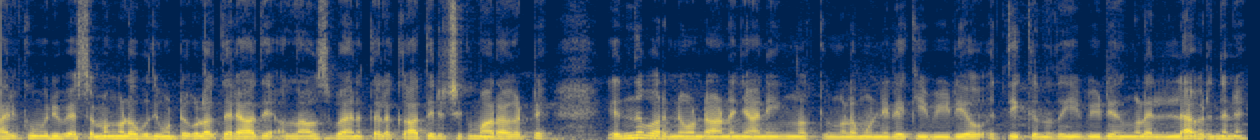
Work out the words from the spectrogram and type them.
ആർക്കും ഒരു വിഷമങ്ങളോ ബുദ്ധിമുട്ടുകളോ തരാതെ അള്ളാഹു സുബാനത്തല കാത്തിരക്ഷിക്കുമാറാകട്ടെ എന്ന് പറഞ്ഞുകൊണ്ടാണ് ഞാൻ നിങ്ങൾക്ക് നിങ്ങളുടെ മുന്നിലേക്ക് ഈ വീഡിയോ എത്തിക്കുന്നത്. ഈ വീഡിയോ നിങ്ങളെല്ലാവരും തന്നെ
